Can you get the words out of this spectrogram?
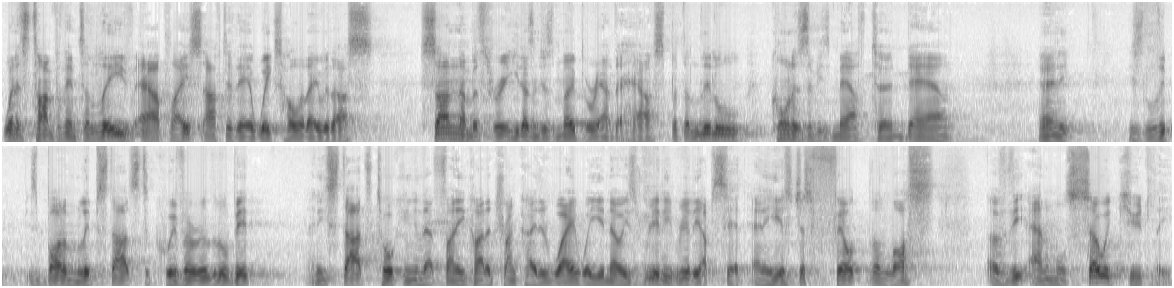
when it's time for them to leave our place after their week's holiday with us, son number three, he doesn't just mope around the house, but the little corners of his mouth turn down, and his lip, his bottom lip starts to quiver a little bit, and he starts talking in that funny kind of truncated way where you know he's really, really upset, and he has just felt the loss of the animal so acutely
